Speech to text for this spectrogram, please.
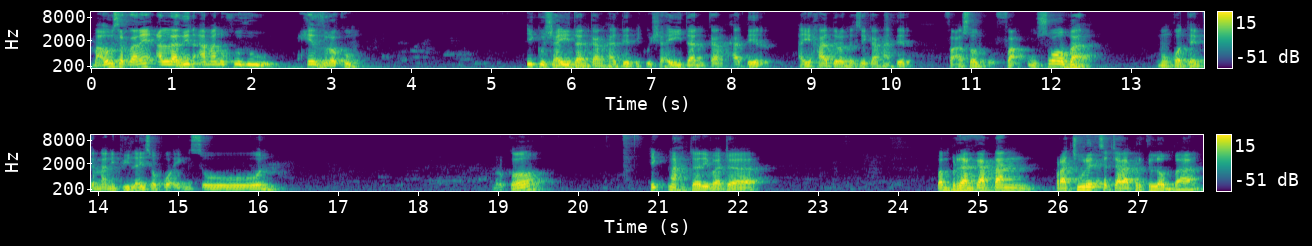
Ma'hum sertane alladzin amanu khudhu hizrakum. Iku syahidan kang hadir, iku syahidan kang hadir, ay untuk si kang hadir fa asob fa usoba mungko den kenani bilai sapa ingsun. Mergo hikmah daripada pemberangkatan prajurit secara bergelombang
